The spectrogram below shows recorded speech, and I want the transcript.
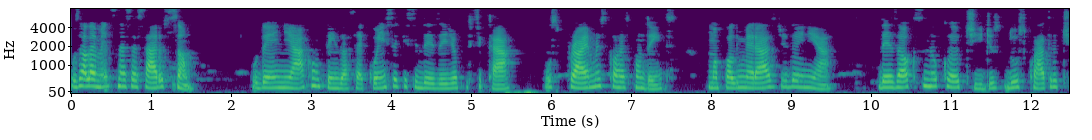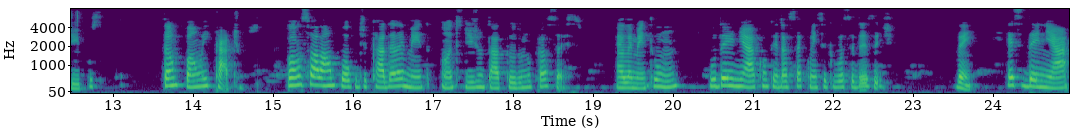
Os elementos necessários são o DNA contendo a sequência que se deseja amplificar, os primers correspondentes, uma polimerase de DNA, desoxinucleotídeos dos quatro tipos, tampão e cátions. Vamos falar um pouco de cada elemento antes de juntar tudo no processo. Elemento 1, o DNA contendo a sequência que você deseja. Bem, esse DNA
